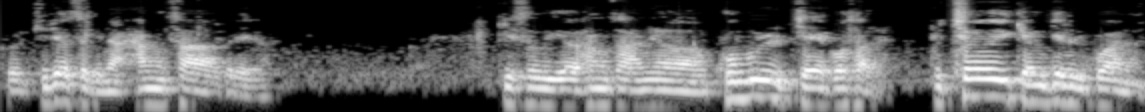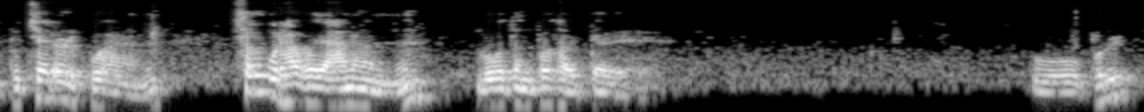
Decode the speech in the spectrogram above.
그 줄여서 그냥 항사 그래요. 기수여 항사하며 구불제보살 부처의 경지를 구하는 부처를 구하는 성불하고자 하는 모든 보살들. 구불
